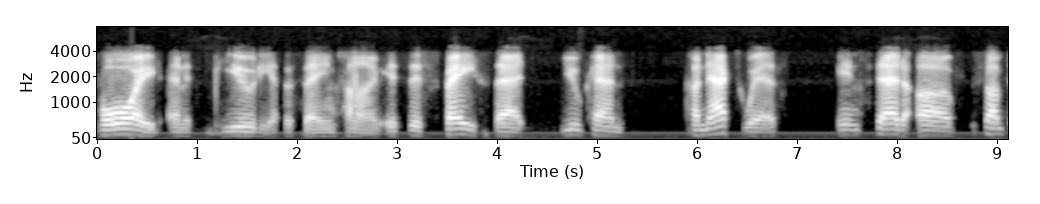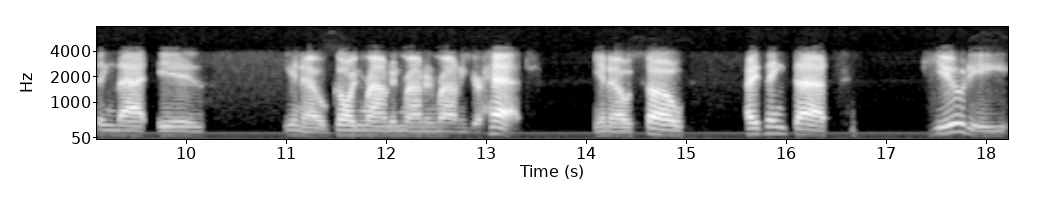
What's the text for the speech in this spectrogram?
void and it's beauty at the same time. It's this space that you can connect with instead of something that is, you know, going round and round and round in your head. You know, so I think that beauty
